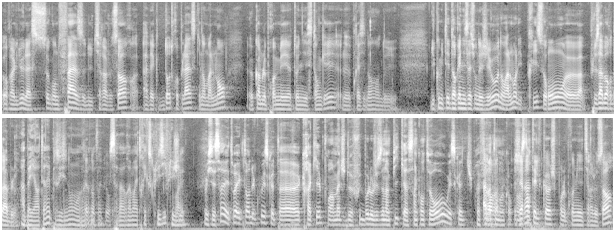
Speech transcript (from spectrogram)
aura lieu la seconde phase du tirage au sort avec d'autres places qui normalement, euh, comme le premier Tony Estanguet, le président du, du comité d'organisation des JO, normalement les prix seront euh, plus abordables. Ah bah il y a intérêt, parce que sinon, Près euh, de 25 euros. ça va vraiment être exclusif les Ouais. Oui, c'est ça. Et toi, Hector, du coup, est-ce que tu as craqué pour un match de football aux Jeux Olympiques à 50 euros ou est-ce que tu préfères Alors, attendre encore J'ai raté le coche pour le premier tirage au sort.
